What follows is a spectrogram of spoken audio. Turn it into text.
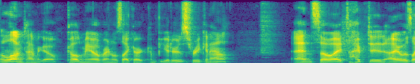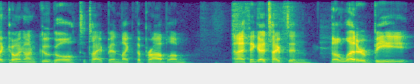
a long time ago, called me over and was like, our computer's freaking out. And so I typed in, I was like going on Google to type in like the problem, and I think I typed in the letter B,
